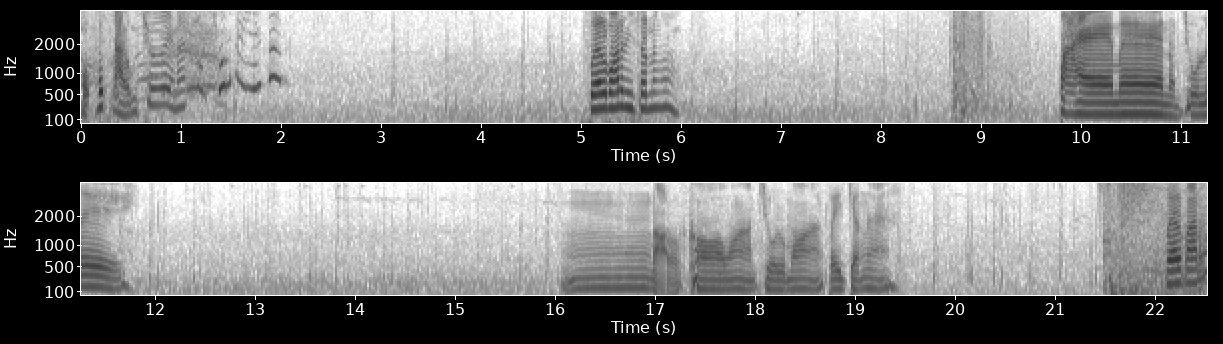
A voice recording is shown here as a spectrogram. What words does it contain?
Một bốc đảo ông chơi này nè. kemarin di sana nggak? Pamen, not jole. Hmm, dal ko mà jul mà, bây chẳng à. Fail pare.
